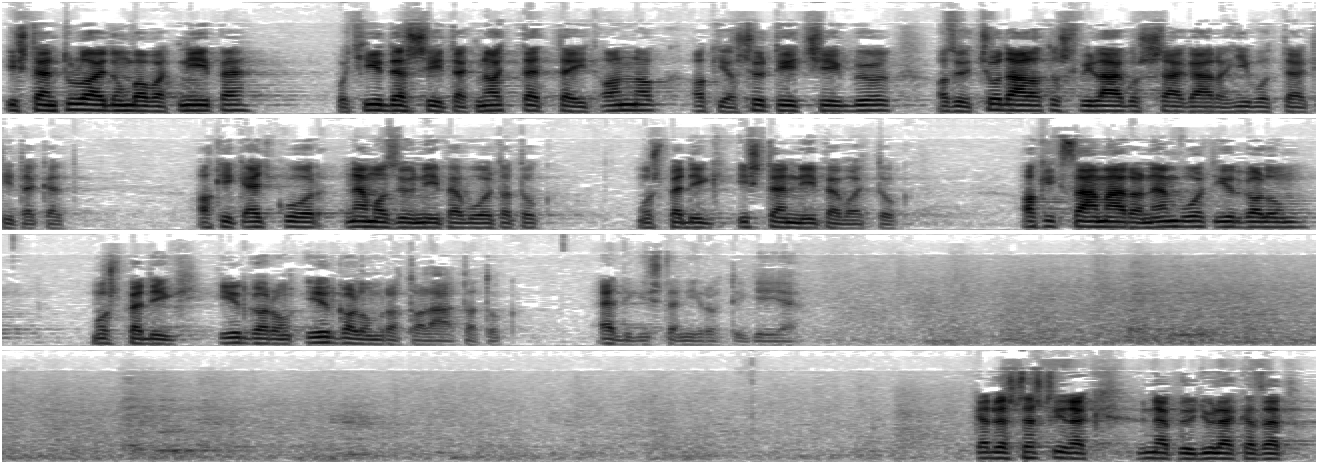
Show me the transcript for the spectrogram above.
Isten tulajdonba vagy népe, hogy hirdessétek nagy tetteit annak, aki a sötétségből az ő csodálatos világosságára hívott el titeket, akik egykor nem az ő népe voltatok, most pedig Isten népe vagytok, akik számára nem volt irgalom, most pedig irgalom, irgalomra találtatok. Eddig Isten írott igéje. Kedves testvérek, ünneplő gyülekezet!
